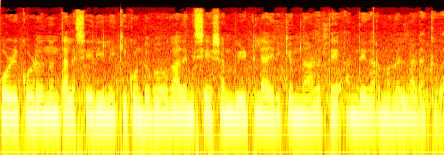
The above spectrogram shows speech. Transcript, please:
കോഴിക്കോട് നിന്നും തലശ്ശേരിയിലേക്ക് കൊണ്ടുപോവുക. അതിനുശേഷം വീട്ടിലായിരിക്കും നാളത്തെ അന്ത്യകർമ്മങ്ങൾ നടക്കുക.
